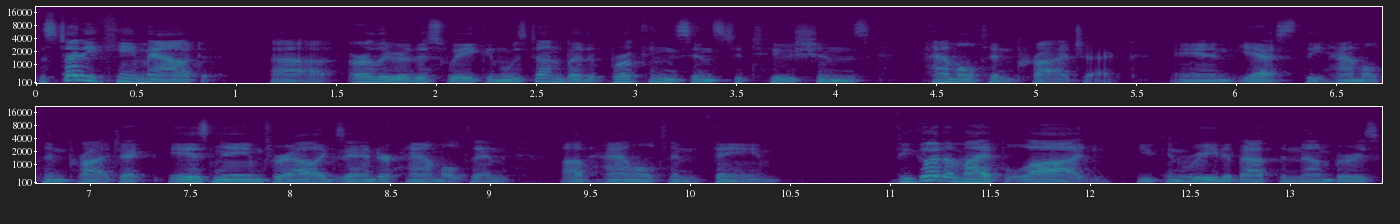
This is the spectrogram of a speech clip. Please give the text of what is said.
The study came out uh, earlier this week and was done by the Brookings Institution's Hamilton Project. And yes, the Hamilton Project is named for Alexander Hamilton of Hamilton fame. If you go to my blog, you can read about the numbers,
